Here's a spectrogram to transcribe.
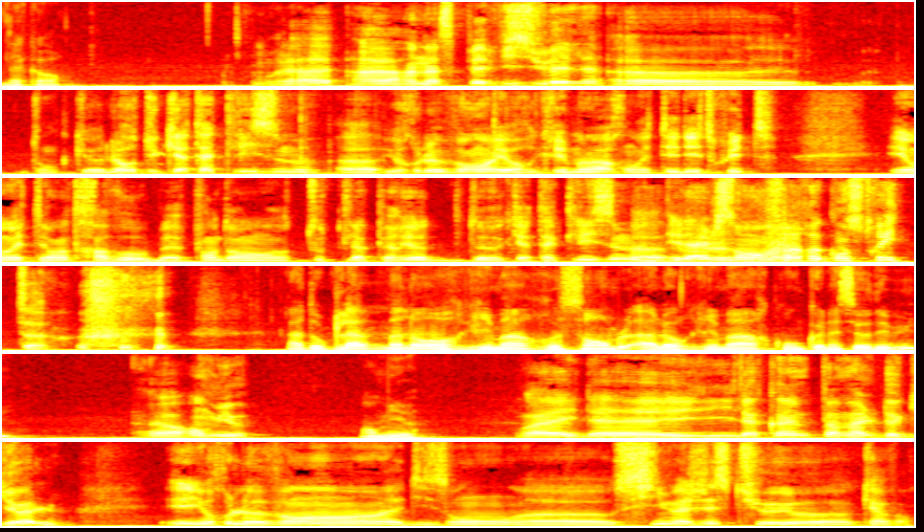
D'accord. Voilà, un aspect visuel. euh, donc, lors du cataclysme, euh, Hurlevent et Orgrimmar ont été détruites et ont été en travaux ben, pendant toute la période de cataclysme. Euh, et là, elles sont enfin et- reconstruites. Ah, donc là, maintenant, Orgrimmar ressemble à l'Orgrimmar qu'on connaissait au début? En mieux. En mieux. Ouais, il a, il a quand même pas mal de gueule. Et Hurlevent, euh, disons, euh, aussi majestueux euh, qu'avant.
